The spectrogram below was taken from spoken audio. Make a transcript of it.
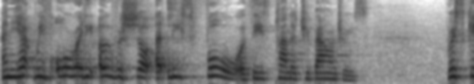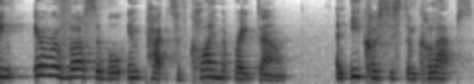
And yet we've already overshot at least four of these planetary boundaries, risking irreversible impacts of climate breakdown and ecosystem collapse.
